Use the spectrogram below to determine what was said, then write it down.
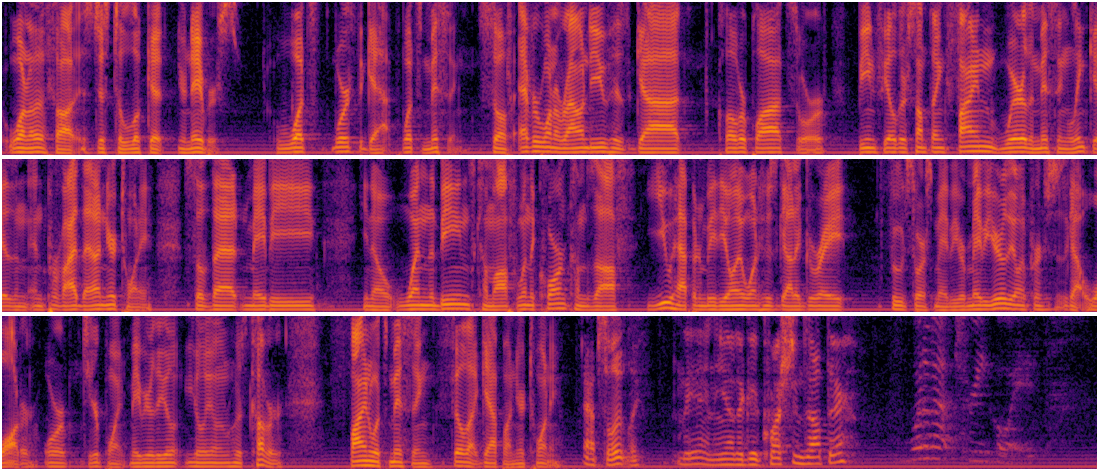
One other thought is just to look at your neighbors. What's where's the gap? What's missing? So if everyone around you has got clover plots or bean fields or something, find where the missing link is and, and provide that on your 20 so that maybe you know when the beans come off, when the corn comes off, you happen to be the only one who's got a great food source maybe or maybe you're the only person who's got water or to your point, maybe you're the, you're the only one who has cover. Find what's missing, fill that gap on your 20. absolutely Yeah, any other good questions out there? What about tree coys?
